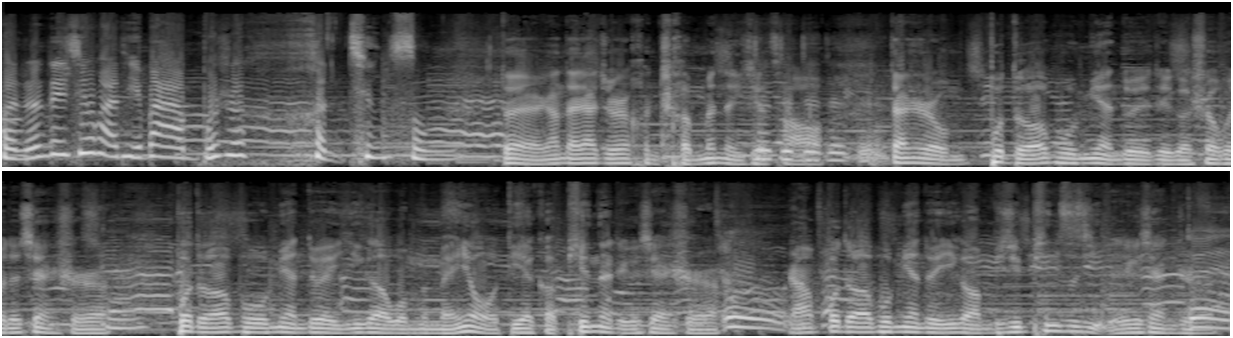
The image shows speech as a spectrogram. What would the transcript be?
反正这期话题吧不是很轻松，对，让大家觉得很沉闷的一些对对槽。对对对。但是我们不得不面对这个社会的现实，不得不面对一个我们没有爹可拼的这个现实，嗯，然后不得不面对一个我们必须拼自己的这个现实。对，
